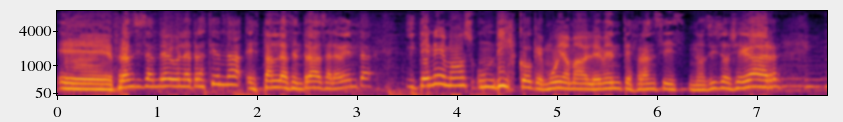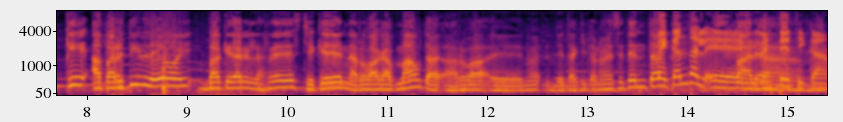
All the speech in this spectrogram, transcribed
eh, Francis Andreu en la trastienda, están las entradas a la venta y tenemos un disco que muy amablemente Francis nos hizo llegar, que a partir de hoy va a quedar en las redes, chequen arroba gapmout, a- arroba eh, de taquito 970. Me encanta el, eh, para- la estética.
